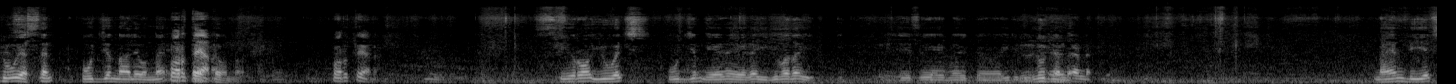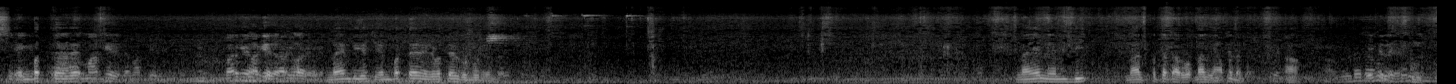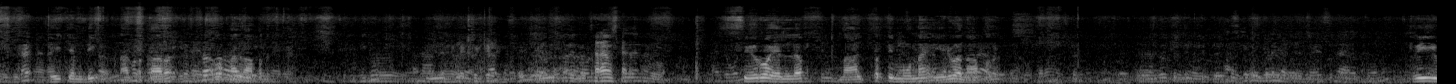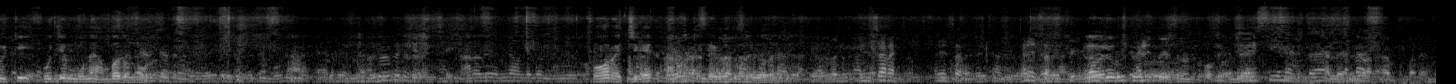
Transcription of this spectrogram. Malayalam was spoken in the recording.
ടു എസ് എൻ പൂജ്യം നാല് ഒന്ന് എട്ട് ഒന്ന്. പുറത്തെയാണ്. സീറോ യു എച്ച് പൂജ്യം ഏഴ് ഏഴ് ഇരുപത് ഇരുന്നൂറ്റി രണ്ട് നയൻ ഡി എച്ച് എൺപത്തേഴ് നയൻ ഡി എച്ച് എൺപത്തേഴ് എഴുപത്തേഴ് തൊണ്ണൂറ്റി രണ്ട് നയൻ എം ഡി നാൽപ്പത്തെട്ട് അറുപത്തിനാല് നാൽപ്പത്തെട്ട് ആ. എയ്റ്റ് എം ഡി നാൽപ്പത്താറ് അറുപത്തിനാല് നാൽപ്പത്തെട്ട് സീറോ എൽ എഫ് നാൽപ്പത്തി മൂന്ന് എഴുപത് നാൽപ്പത് ത്രീ യു ടി പൂജ്യം മൂന്ന് അമ്പത് തൊണ്ണൂറ് ഫോർ എച്ച് കെ അറുപത്തിരണ്ട് എഴുപത്തിമൂന്ന് എഴുപത്തഞ്ച്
